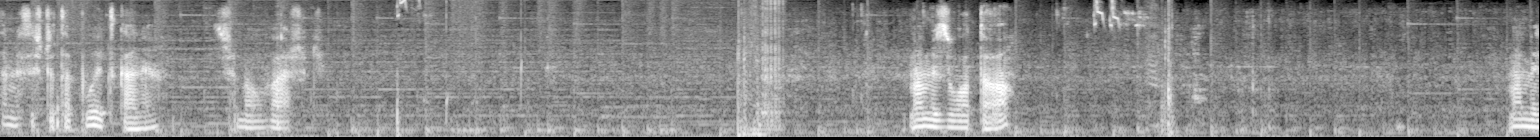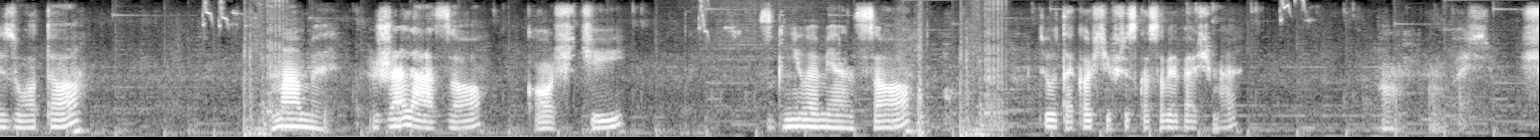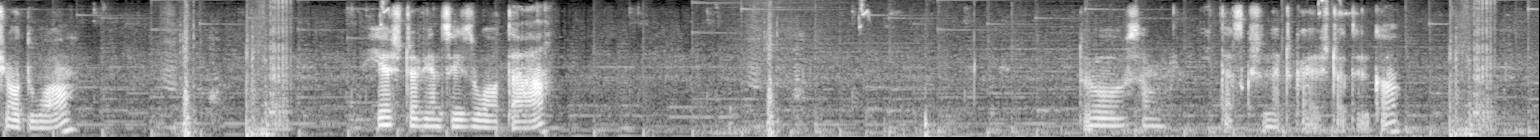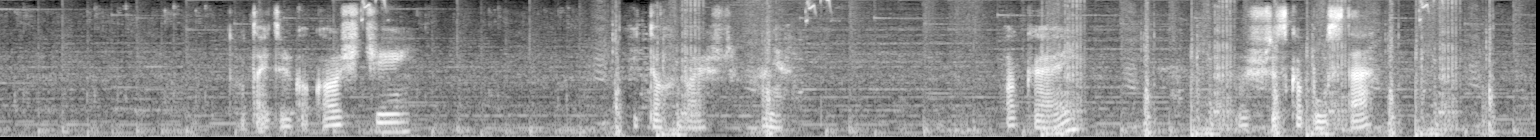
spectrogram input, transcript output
Tam jest jeszcze ta płytka, nie? Trzeba uważać. Mamy złoto. Mamy złoto. Mamy żelazo, kości, zgniłe mięso. Tu te kości wszystko sobie weźmy. O, weź. Siodło. Jeszcze więcej złota. Tu są i ta skrzyneczka jeszcze tylko. Tutaj tylko kości. I to chyba jeszcze. A nie. Okej. Już wszystko puste.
